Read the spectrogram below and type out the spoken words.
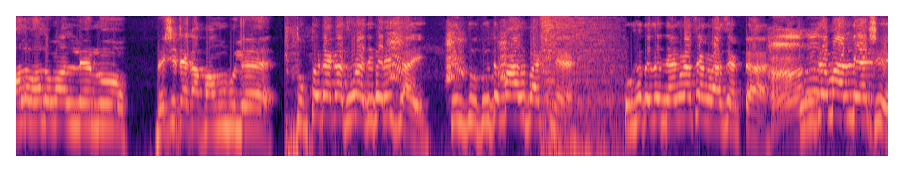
ভালো ভালো মাল লেনো বেশি টাকা পাবো বলে তুই তো টাকা ধরা দিবারই চাই। কিন্তু তুই তো মাল পাস না। তোর সাথে যে ন্যাংরা চ্যাংরা আছে একটা তুই যে মাল নিয়ে আসে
